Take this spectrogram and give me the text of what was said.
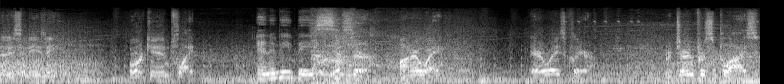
Nice and easy. Orca in flight. Enemy base Yes, sir. On our way. Airway's clear. Return for supplies.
